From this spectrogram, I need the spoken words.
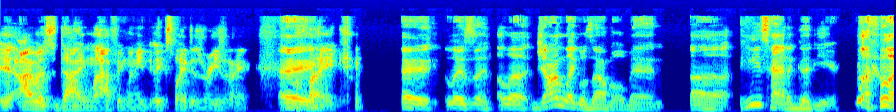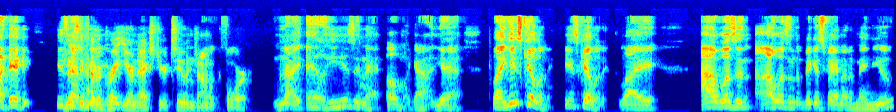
it, I was dying laughing when he explained his reasoning. Hey, Like, hey, listen, look, John Leguizamo, man, uh, he's had a good year. like he's, He's had gonna have a good great year next year too in John Wick Four. night. Hell, he is in that. Oh my god, yeah. Like he's killing it. He's killing it. Like I wasn't, I wasn't the biggest fan of the menu,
